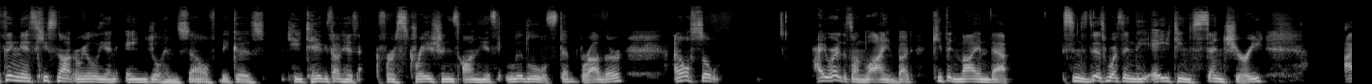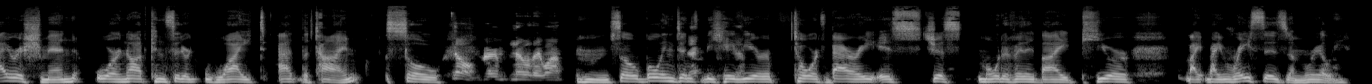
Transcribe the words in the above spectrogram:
thing is, he's not really an angel himself because he takes out his frustrations on his little stepbrother. And also, I read this online, but keep in mind that since this was in the 18th century, Irishmen were not considered white at the time. So no, no, they weren't. Mm, so Bullingdon's yeah, behavior yeah. towards Barry is just motivated by pure by by racism, really.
